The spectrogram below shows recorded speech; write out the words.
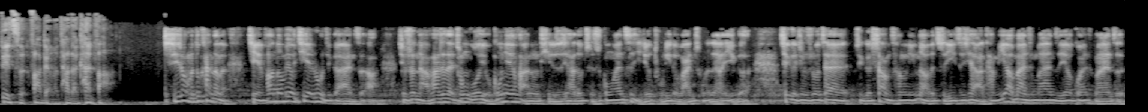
对此发表了他的看法。其实，我们都看到了，检方都没有介入这个案子啊，就是说，哪怕是在中国有公检法这种体制之下，都只是公安自己就独立的完成了这样一个，这个就是说，在这个上层领导的旨意之下，他们要办什么案子，要关什么案子，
